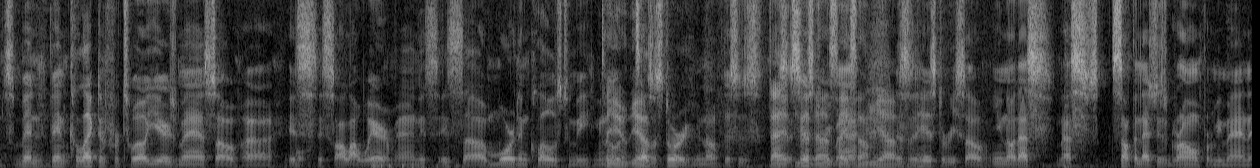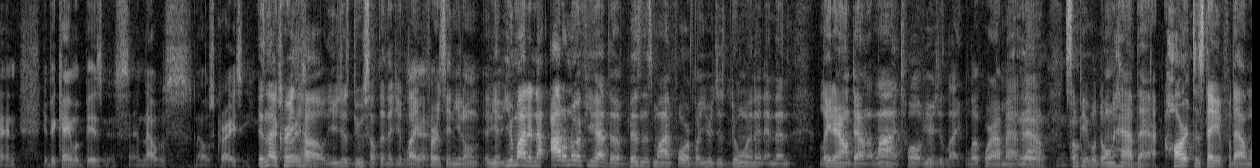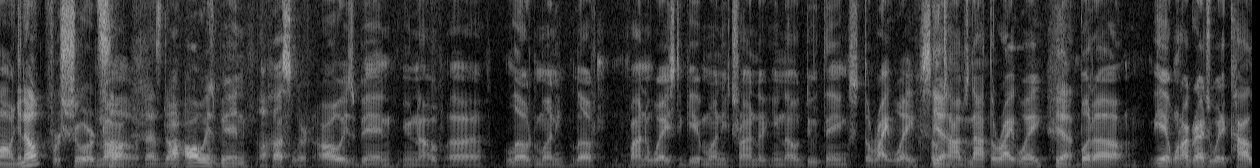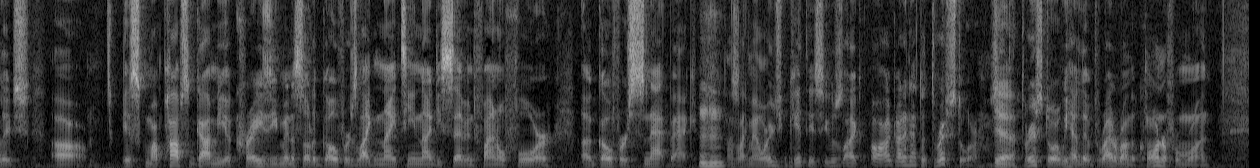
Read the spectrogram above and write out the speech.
it's been been collecting for twelve years, man. So uh, it's it's all I wear, man. It's it's uh, more than clothes to me. You know, you, it tells a story. You know, this is That- this is that history, man. something, yeah. This is history. So you know, that's that's something that's just grown for me, man. And it became a business, and that was that was crazy. Isn't that was crazy, how you just do something that you like Yeah. first and you don't? You, you might have not. I don't know if you had the business mind for it, but you're just doing it, and then later on down the line, 12 years, you're like, look where I'm at now. Yeah. Some people don't have that heart to stay for that long, you know? For sure, no. So, that's dope. I've always been a hustler. I always been, you know, uh, loved money, loved finding ways to get money, trying to, you know, do things the right way. Sometimes not the right way. Yeah. But um, yeah, when I graduated college, um, it's my pops got me a crazy Minnesota Gophers like 1997 Final Four. Uh, Gopher snapback. Mm-hmm. I was like, man, where'd you get this? He was like, oh, I got it at the thrift store. Yeah. like, thrift store. We had lived right around the corner from one.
